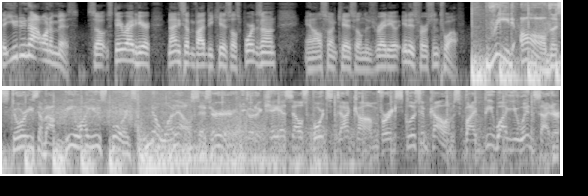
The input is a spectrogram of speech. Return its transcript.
that you do not want to miss. So stay right here, 97.5 the KSL Sports Zone, and also on KSL News Radio. It is first and 12. Read all the stories about BYU sports no one else has heard. Go to KSLSports.com for exclusive columns by BYU insider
